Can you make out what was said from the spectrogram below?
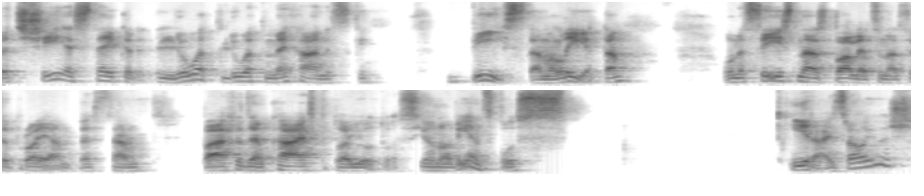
bet šī, es teiktu, ļoti, ļoti mehāniski bīstama lieta. Un es īstenībā neesmu pārliecināts joprojām pēc tam pārredzēm, kā es par to jūtos. Jo no vienas puses ir aizraujoši,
